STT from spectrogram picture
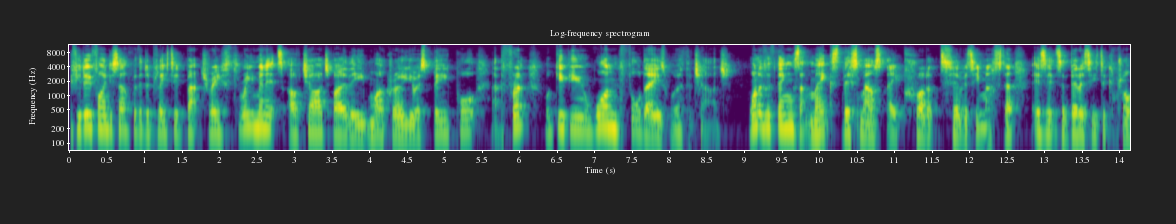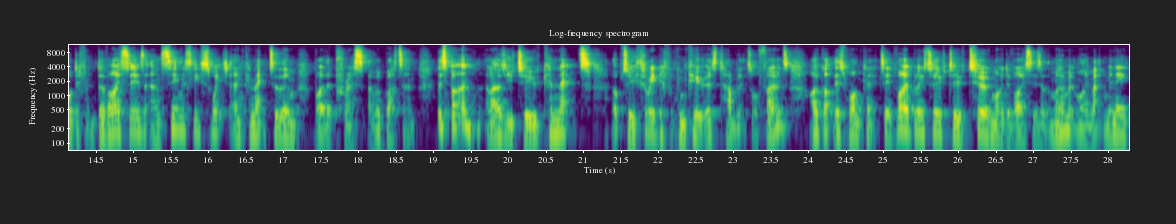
if you do find yourself with a depleted battery, three minutes of charge by the micro USB port at the front will give you one full day's worth of charge. One of the things that makes this mouse a productivity master is its ability to control different devices and seamlessly switch and connect to them by the press of a button. This button allows you to connect up to three different computers, tablets or phones. I've got this one connected via Bluetooth to two of my devices at the moment, my Mac Mini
